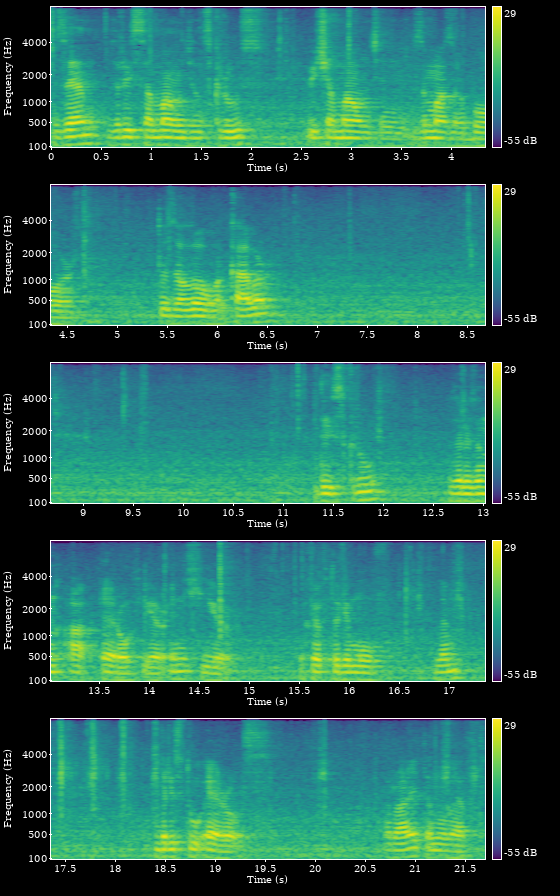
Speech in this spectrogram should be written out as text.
Then there is some mounting screws which are mounting the motherboard to the lower cover. This screw, there is an arrow here and here. You have to remove them. There is two arrows, right and left.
